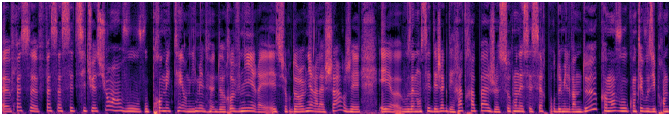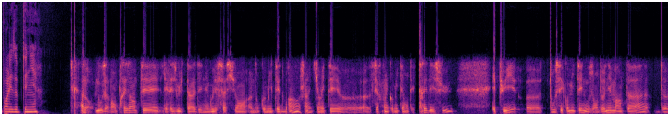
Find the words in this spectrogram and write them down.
Euh, face, face à cette situation, hein, vous, vous promettez, en guillemets, de, revenir et, sur, de revenir à la charge et, et euh, vous annoncez déjà que des rattrapages seront nécessaires pour 2022. Comment vous comptez vous y prendre pour les obtenir? Alors, nous avons présenté les résultats des négociations à nos comités de branche, hein, qui ont été, euh, certains comités ont été très déçus. Et puis, euh, tous ces comités nous ont donné mandat de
